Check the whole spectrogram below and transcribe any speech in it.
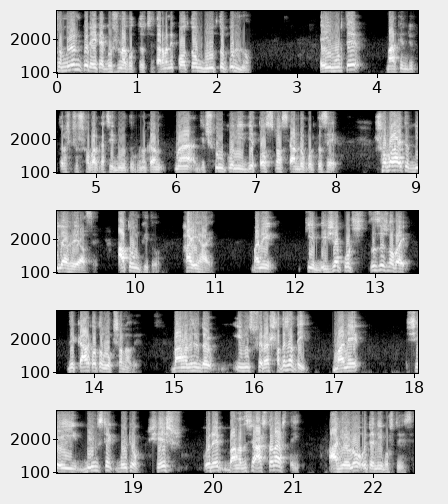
সম্মেলন করে এটা ঘোষণা করতে হচ্ছে। তার মানে কত গুরুত্বপূর্ণ। এই মুহূর্তে মার্কিন যুক্তরাষ্ট্র সবার কাছে গুরুত্বপূর্ণ। কারণ যে শুল্ক নিয়ে যে তসনস কাণ্ড করতেছে, সবাই তো বিলা হয়ে আছে, আতঙ্কিত, হাই হাই। মানে কি, হিসাব করতেছে সবাই যে কার কত লোকসান হবে। বাংলাদেশের ইউনুস ফেরার সাথে সাথেই মানে সেই বিমস্টেক বৈঠক শেষ করে বাংলাদেশে আসতে না আসতেই আগে হলো ওইটা নিয়ে বসতে হয়েছে।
